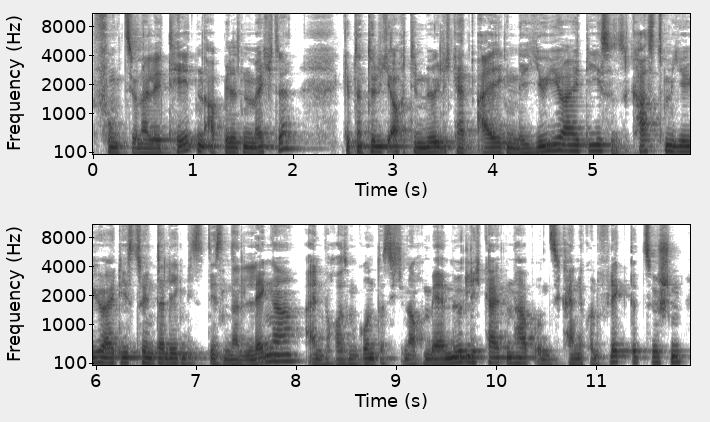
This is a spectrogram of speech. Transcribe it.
Funktionalitäten abbilden möchte, gibt natürlich auch die Möglichkeit, eigene UUIDs, also Custom UUIDs zu hinterlegen. Die, die sind dann länger, einfach aus dem Grund, dass ich dann auch mehr Möglichkeiten habe und es keine Konflikte zwischen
